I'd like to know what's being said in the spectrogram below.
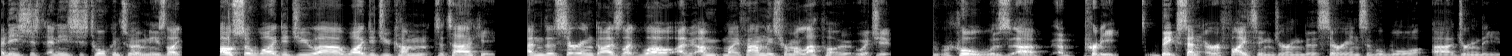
And he's just and he's just talking to him, and he's like, "Oh, so why did you uh why did you come to Turkey?" And the Syrian guy's like, "Well, I, I'm my family's from Aleppo, which recall was uh, a pretty big center of fighting during the Syrian civil war, uh, during the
